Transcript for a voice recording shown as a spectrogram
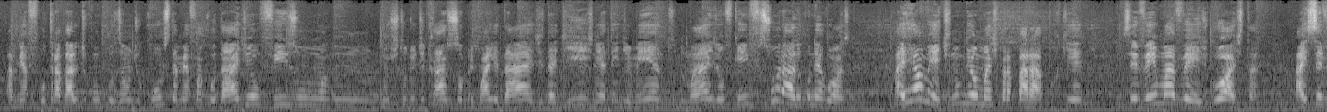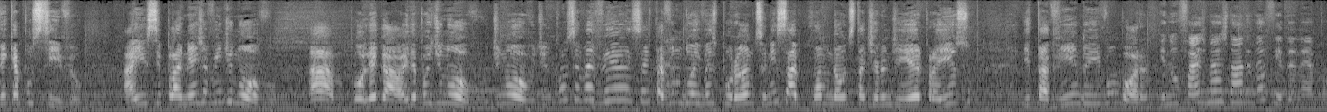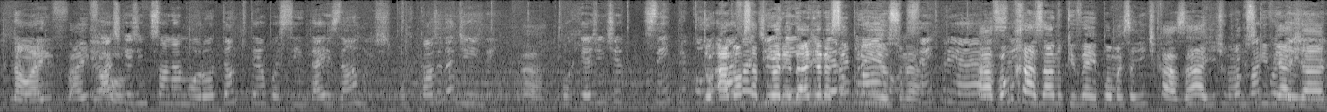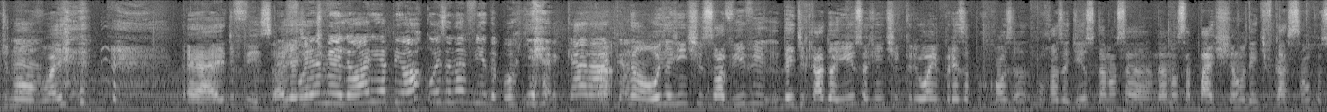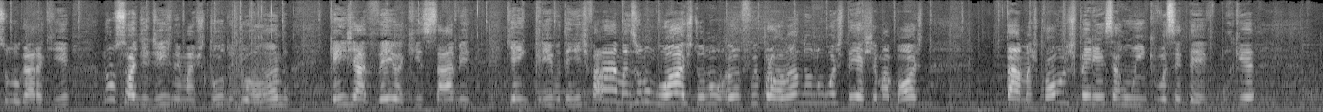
a minha, o trabalho de conclusão de curso da minha faculdade, eu fiz um, um- um estudo de caso sobre qualidade da Disney, atendimento e tudo mais. Eu fiquei fissurado com o negócio. Aí realmente não deu mais pra parar, porque você vem uma vez, gosta, aí você vê que é possível. Aí se planeja, vem de novo. Ah, pô, legal. Aí depois de novo, de novo. De... Quando você vai ver, você tá vindo duas vezes por ano, você nem sabe como, de onde você tá tirando dinheiro pra isso. E tá vindo e vambora. E não faz mais nada da vida, né? Porque Não, aí, aí eu ferrou. acho que a gente só namorou tanto tempo assim, 10 anos, por causa da Disney. É. Porque a gente sempre colocava A nossa Disney prioridade era sempre plano. isso, né? Sempre é. Ah, vamos sempre... casar no que vem? Pô, mas se a gente casar, a gente não vai Não vai conseguir poder viajar ir, de é. novo. Aí. É, é difícil. Aí a Foi gente a melhor e a pior coisa na vida, porque, caraca. Ah, não, hoje a gente só vive dedicado a isso. A gente criou a empresa por causa, por causa disso, da nossa, da nossa paixão, identificação com esse lugar aqui. Não só de Disney, mas tudo de Orlando. Quem já veio aqui sabe que é incrível. Tem gente que fala, ah, mas eu não gosto, eu, não, eu fui pra Orlando, eu não gostei, achei uma bosta. Tá, mas qual a experiência ruim que você teve? Porque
